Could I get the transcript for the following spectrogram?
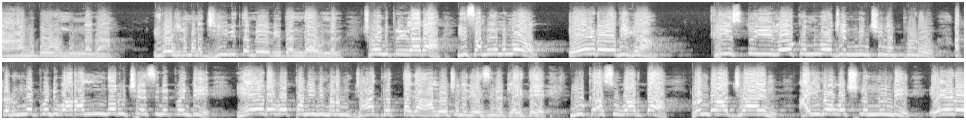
ఆ అనుభవం ఉన్నదా? ఈ రోజున మన జీవితం ఏ విధంగా ఉన్నది? చూడండి ప్రియులారా ఈ సమయంలో ఏడోదిగా క్రీస్తు ఈ లోకంలో జన్మించినప్పుడు అక్కడ ఉన్నటువంటి వారందరూ చేసినటువంటి ఏడవ పనిని మనం జాగ్రత్తగా ఆలోచన చేసినట్లయితే లూకాసు వార్త రెండో అధ్యాయం ఐదో వచనం నుండి ఏడో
